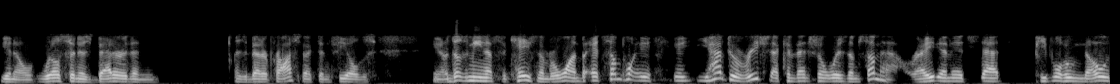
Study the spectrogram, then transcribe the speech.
you know Wilson is better than is a better prospect than Fields, you know, it doesn't mean that's the case. Number one, but at some point you, you have to reach that conventional wisdom somehow, right? And it's that people who know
